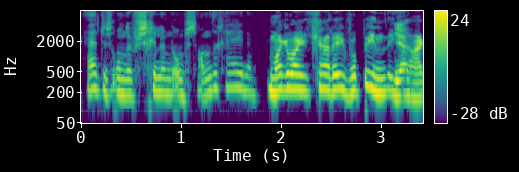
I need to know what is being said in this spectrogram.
hè, dus onder verschillende omstandigheden. Mag, mag ik ga er even op in, ja.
